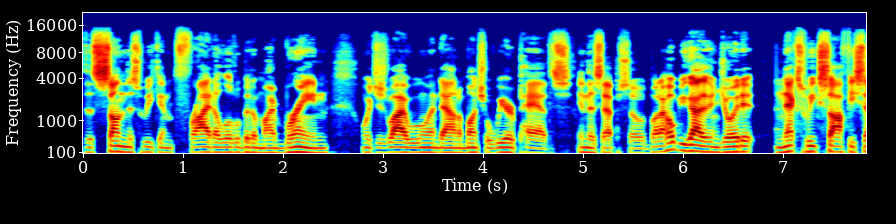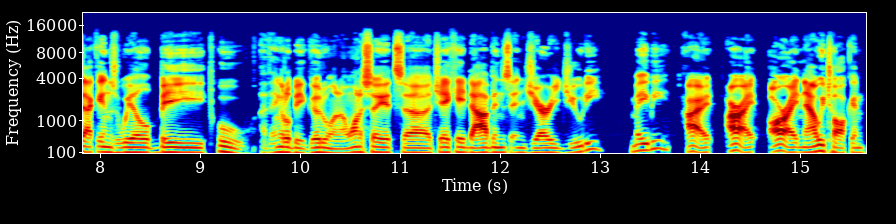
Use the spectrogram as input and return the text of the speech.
the sun this weekend fried a little bit of my brain, which is why we went down a bunch of weird paths in this episode. But I hope you guys enjoyed it. Next week, Sophie Seconds will be, ooh, I think it'll be a good one. I want to say it's uh, J.K. Dobbins and Jerry Jeudy. maybe. All right, all right, all right. Now we talking.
